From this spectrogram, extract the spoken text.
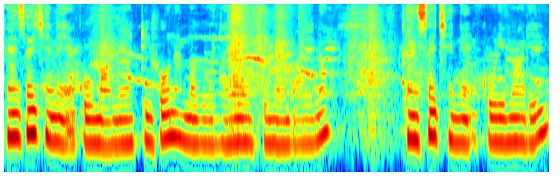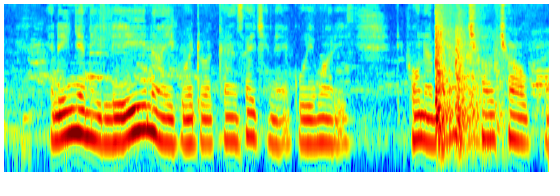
ကန်ဆက်ချင်တဲ့အကူမများဒီဖုန်းနံပါတ်ကိုလာရောက်ကြည့်နိုင်ပါတယ်နော်ကန်ဆက်ချင်တဲ့အကူဒီမတွေယနေ့ညနေ၄နာရီခွဲအတွက်ကန်ဆက်ချင်တဲ့အကူဒီမတွေဒီဖုန်းနံပါတ်66ခွ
